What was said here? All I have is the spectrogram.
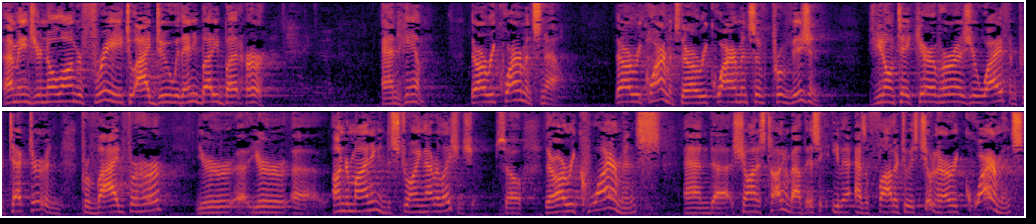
That means you're no longer free to I do with anybody but her and him. There are requirements now. There are requirements. There are requirements of provision. If you don't take care of her as your wife and protect her and provide for her, you're, uh, you're uh, undermining and destroying that relationship. So there are requirements, and uh, Sean is talking about this even as a father to his children. There are requirements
